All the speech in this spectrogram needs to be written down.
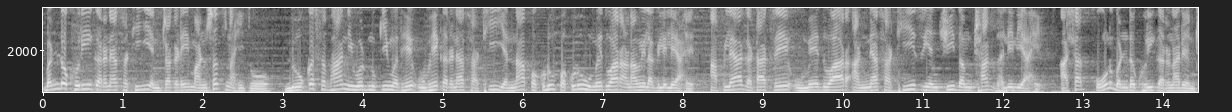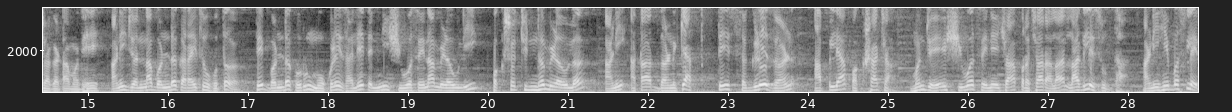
बंडखोरी करण्यासाठी यांच्याकडे माणसंच नाही तो. लोकसभा निवडणुकीमध्ये उभे करण्यासाठी यांना पकडू पकडू उमेदवार आणावे लागलेले आहेत. आपल्या गटाचे उमेदवार आणण्यासाठीच यांची दमछाक झालेली आहे. अशात कोण बंडखोरी करणार यांच्या गटामध्ये? आणि ज्यांना बंड करायचं होतं ते बंड करून मोकळे झाले त्यांनी शिवसेना मिळवली पक्षचिन्ह मिळवलं आणि आता दणक्यात ते सगळेजण आपल्या पक्षाच्या म्हणजे शिवसेनेच्या प्रचाराला लागले सुद्धा. आणि हे बसलेत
